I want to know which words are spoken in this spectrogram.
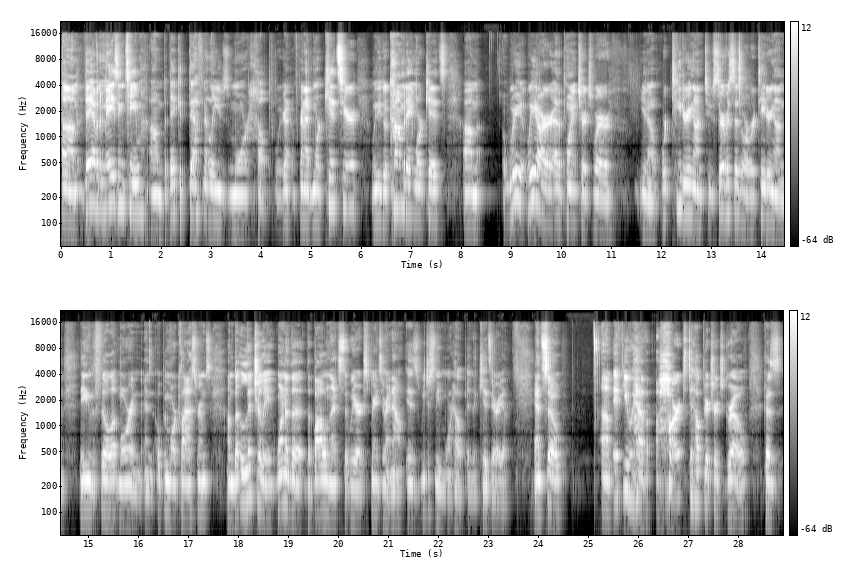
Um, they have an amazing team, um, but they could definitely use more help. We're gonna, we're gonna have more kids here. We need to accommodate more kids. Um, we we are at a point, church, where you know we're teetering on two services, or we're teetering on needing to fill up more and, and open more classrooms. Um, but literally, one of the the bottlenecks that we are experiencing right now is we just need more help in the kids area, and so. Um, if you have a heart to help your church grow, because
